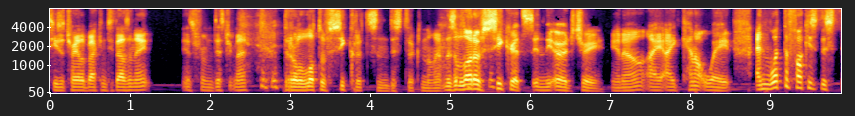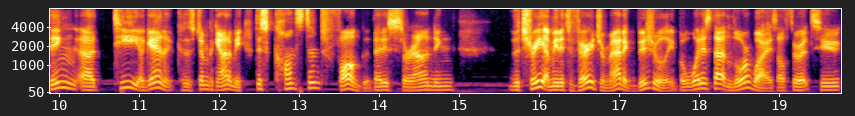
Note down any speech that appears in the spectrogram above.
teaser trailer back in 2008 it's from district 9 there are a lot of secrets in district 9 there's a lot of secrets in the Erd tree you know? I i cannot wait. And what the fuck is this thing uh t again because it's jumping out at me. This constant fog that is surrounding the tree i mean it's very dramatic visually but what is that lore wise i'll throw it to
